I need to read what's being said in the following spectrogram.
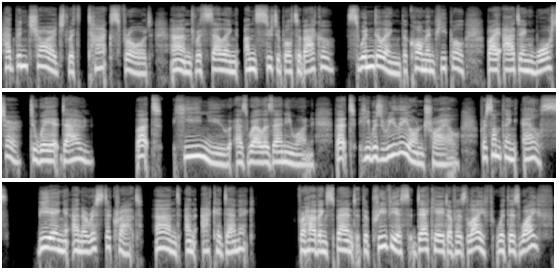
had been charged with tax fraud and with selling unsuitable tobacco, swindling the common people by adding water to weigh it down. But he knew as well as anyone that he was really on trial for something else being an aristocrat and an academic. For having spent the previous decade of his life with his wife,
